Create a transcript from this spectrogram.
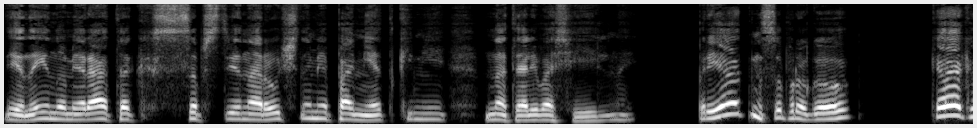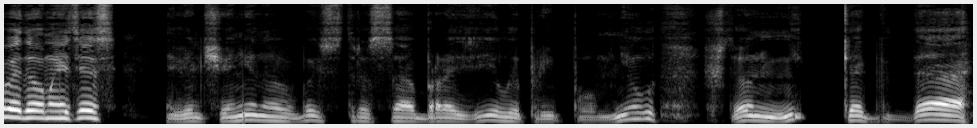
иные номера так с собственноручными пометками Натальи Васильевны. Приятно супругу. Как вы думаете Вельчанинов быстро сообразил и припомнил, что он никогда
